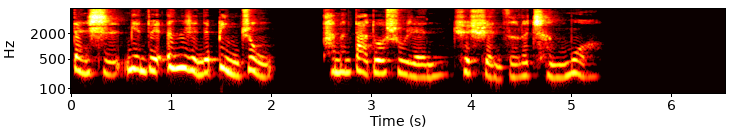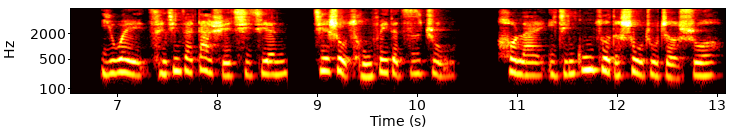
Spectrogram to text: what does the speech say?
但是面对恩人的病重，他们大多数人却选择了沉默。一位曾经在大学期间接受丛飞的资助，后来已经工作的受助者说，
